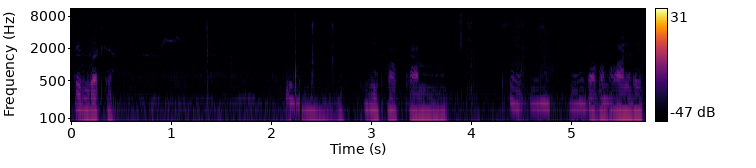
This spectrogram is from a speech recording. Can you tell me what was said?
เต็มเบิดเลยอืมเห็ดพึ่งเข้ากำเสียบเลยโอ้ดอกอ่อนๆเลย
